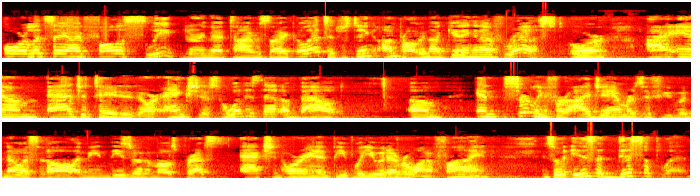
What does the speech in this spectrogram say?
Or let's say I fall asleep during that time. It's like, oh, that's interesting. I'm probably not getting enough rest. Or I am agitated or anxious. What is that about? Um, and certainly for IJMers, if you would know us at all, I mean, these are the most perhaps action oriented people you would ever want to find. And so it is a discipline,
